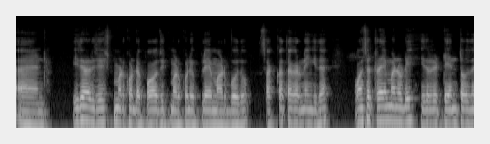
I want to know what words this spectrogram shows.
ಆ್ಯಂಡ್ ಈ ಥರ ಮಾಡ್ಕೊಂಡು ಡೆಪಾಸಿಟ್ ಮಾಡ್ಕೊಂಡು ಪ್ಲೇ ಮಾಡ್ಬೋದು. ಸಖತ್ತಾಗಿ ರನ್ನಿಂಗ್ ಇದೆ. ಒಂದ್ಸಲ ಟ್ರೈ ಮಾಡಿ ನೋಡಿ, ಇದರಲ್ಲಿ ಟೆನ್ ತೌಸಂಡ್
